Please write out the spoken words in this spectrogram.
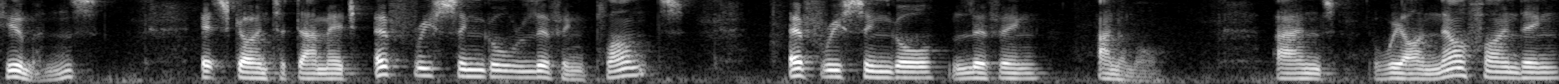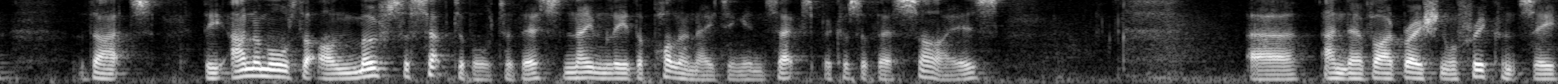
humans, it's going to damage every single living plant, every single living animal. And we are now finding that the animals that are most susceptible to this, namely the pollinating insects because of their size uh, and their vibrational frequency,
